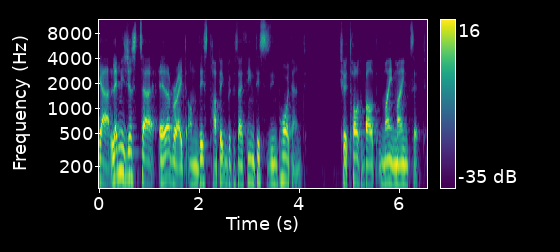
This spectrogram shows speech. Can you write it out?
Yeah, let me just uh, elaborate on this topic because I think this is important to talk about my mindset.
